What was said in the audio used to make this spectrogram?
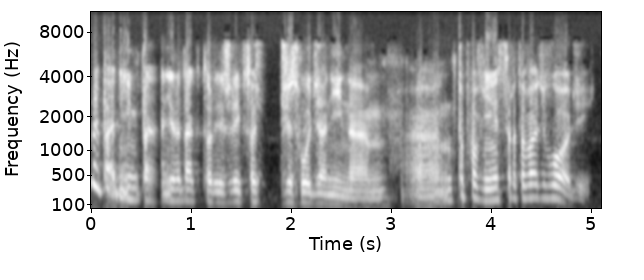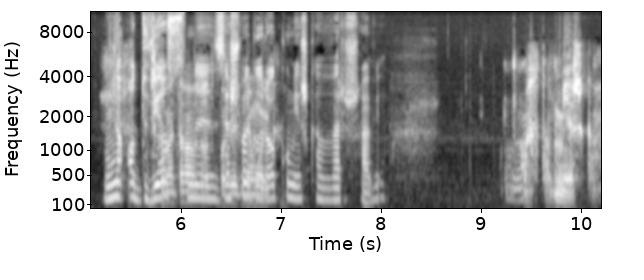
No pani, pani redaktor, jeżeli ktoś jest łodzianinem, to powinien startować w Łodzi. No od wiosny zeszłego roku mieszka w Warszawie. Ach, tam mieszka.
